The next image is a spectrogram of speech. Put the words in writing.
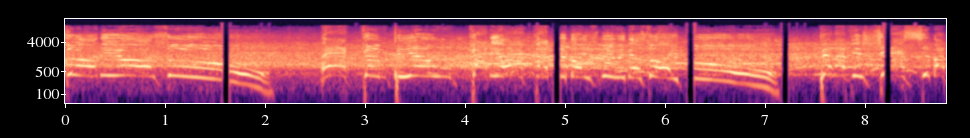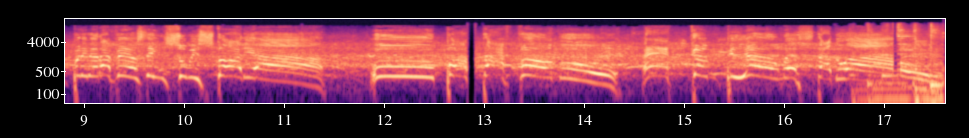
glorioso é campeão carioca 2018! Pela vigésima primeira vez em sua história, o Botafogo é campeão estadual!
